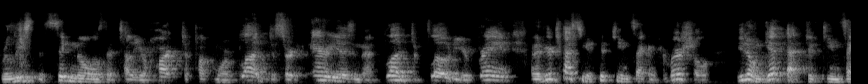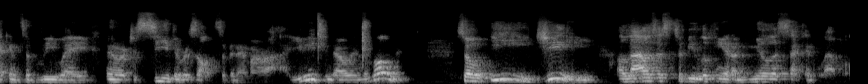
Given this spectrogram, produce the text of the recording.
release the signals that tell your heart to pump more blood to certain areas and that blood to flow to your brain. And if you're testing a 15 second commercial, you don't get that 15 seconds of leeway in order to see the results of an MRI. You need to know in the moment. So EEG allows us to be looking at a millisecond level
